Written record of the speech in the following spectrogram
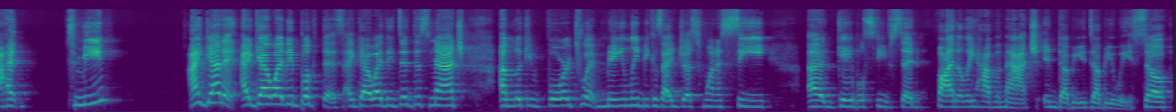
I to me, I get it. I get why they booked this. I get why they did this match. I'm looking forward to it mainly because I just want to see uh, Gable Steveson finally have a match in WWE. So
